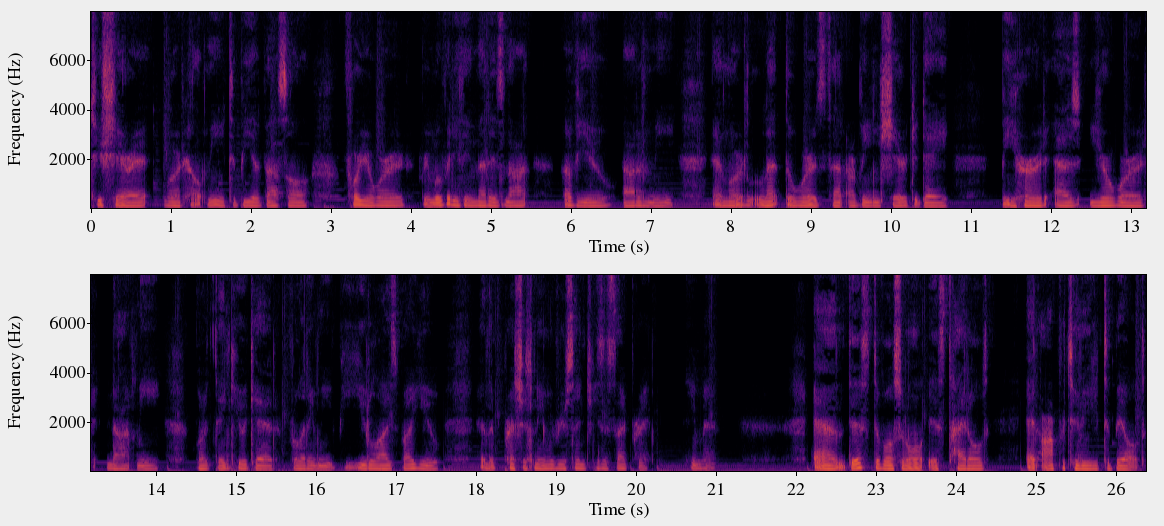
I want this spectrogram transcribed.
to share it. Lord, help me to be a vessel for your word. Remove anything that is not of you out of me. And Lord, let the words that are being shared today be heard as your word, not me. Lord, thank you again for letting me be utilized by you. In the precious name of your Son, Jesus, I pray. Amen. And this devotional is titled An Opportunity to Build.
